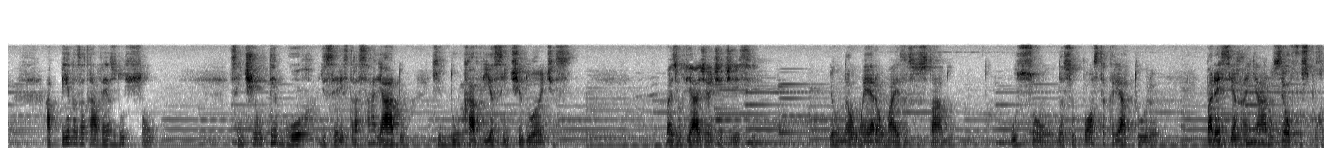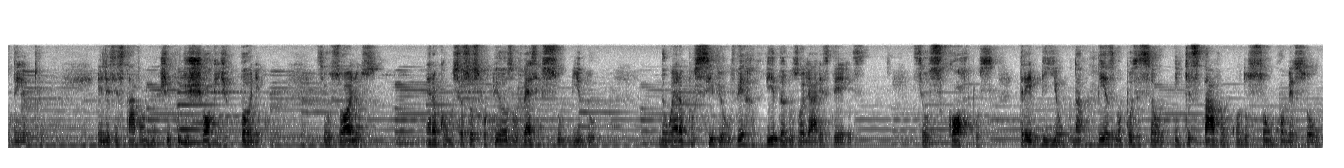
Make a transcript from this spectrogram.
apenas através do som. Sentia um temor de ser estraçalhado que nunca havia sentido antes. Mas o viajante disse: Eu não era o mais assustado. O som da suposta criatura parecia arranhar os elfos por dentro eles estavam em um tipo de choque de pânico. Seus olhos era como se suas pupilas houvessem sumido. Não era possível ver vida nos olhares deles. Seus corpos tremiam na mesma posição em que estavam quando o som começou.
